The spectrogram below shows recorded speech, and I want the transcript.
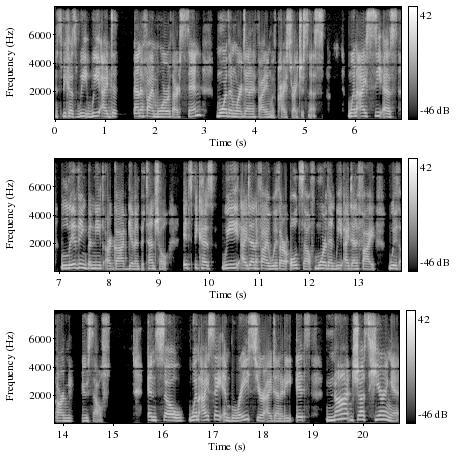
It's because we we identify more with our sin more than we're identifying with Christ's righteousness. When I see us living beneath our God given potential, it's because we identify with our old self more than we identify with our new self. And so when I say embrace your identity, it's not just hearing it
